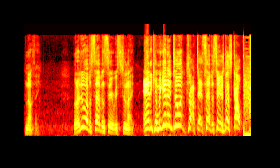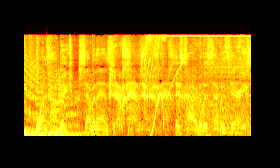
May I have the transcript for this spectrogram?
Nothing. But I do have a seven series tonight. Andy, can we get into it? Drop that seven series. Let's go. One topic, seven answers. Seven answers. It's time for the seven series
